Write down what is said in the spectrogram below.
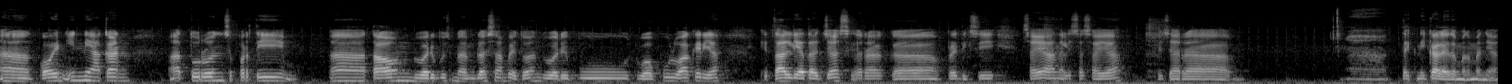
uh, koin ini akan uh, turun seperti uh, tahun 2019 sampai tahun 2020 akhir ya? Kita lihat aja secara ke prediksi saya analisa saya secara uh, teknikal ya teman-teman ya.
